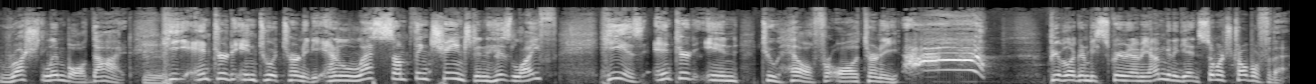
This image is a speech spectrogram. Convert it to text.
Rush Limbaugh died. He entered into eternity. And unless something changed in his life, he has entered into hell for all eternity. Ah! People are going to be screaming at me. I'm going to get in so much trouble for that.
